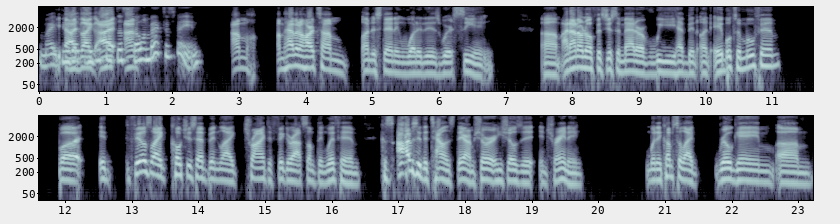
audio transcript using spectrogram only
Might be yeah, like I have to I'm, sell him back to Spain. I'm I'm having a hard time understanding what it is we're seeing. Um, and I don't know if it's just a matter of we have been unable to move him, but it feels like coaches have been like trying to figure out something with him because obviously the talent's there. I'm sure he shows it in training. When it comes to like real game um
